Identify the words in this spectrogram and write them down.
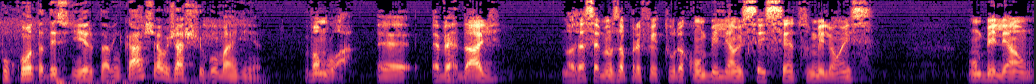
por conta desse dinheiro que estava em caixa ou já chegou mais dinheiro? Vamos lá. É, é verdade, nós recebemos a prefeitura com 1 bilhão e 600 milhões. 1 bilhão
